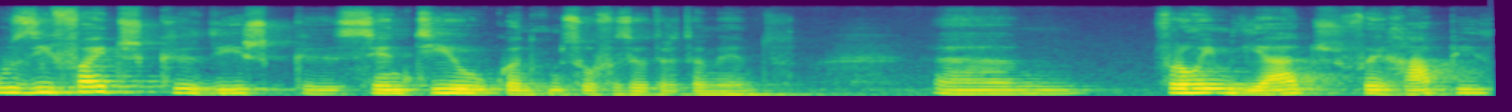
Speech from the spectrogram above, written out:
Os efeitos que diz que sentiu quando começou a fazer o tratamento hum, foram imediatos, foi rápido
